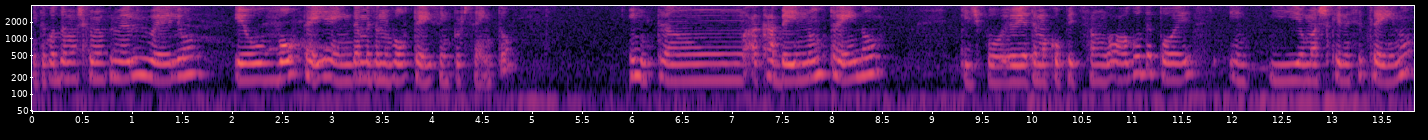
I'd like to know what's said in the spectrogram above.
Então, quando eu machuquei meu primeiro joelho, eu voltei ainda, mas eu não voltei 100%. Então, acabei num treino que, tipo, eu ia ter uma competição logo depois e, e eu machuquei nesse treino.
